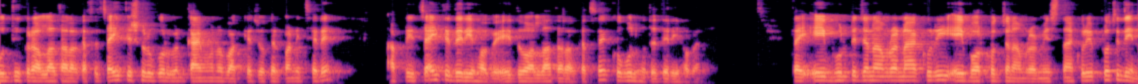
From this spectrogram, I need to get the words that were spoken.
বুদ্ধি করে আল্লাহ তালার কাছে চাইতে শুরু করবেন কায়মনো বাক্যে চোখের পানি ছেড়ে আপনি চাইতে দেরি হবে, এই দোয়া আল্লাহ তালার কাছে কবুল হতে দেরি হবে তাই এই ভুলটি যেন আমরা না করি, এই বরকত যেন আমরা মিস না করি, প্রতিদিন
